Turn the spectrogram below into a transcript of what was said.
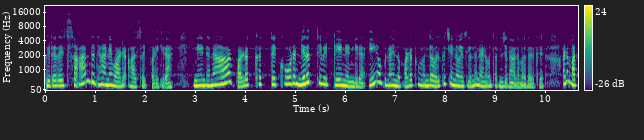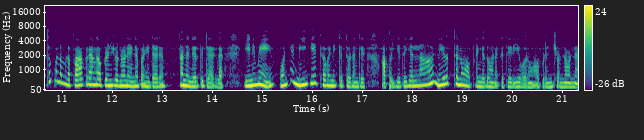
பிறரை சார்ந்து தானே வாழ ஆசைப்படுகிறார் நீண்ட நாள் பழக்கத்தை கூட நிறுத்திவிட்டேன் என்கிறார் ஏன் அப்படின்னா இந்த பழக்கம் வந்து அவருக்கு சின்ன வயசுலேருந்து நினைவு தெரிஞ்ச நாள் முதல்ல இருக்குது ஆனால் மற்றவங்க நம்மளை பார்க்குறாங்க அப்படின்னு சொன்னோன்னு என்ன பண்ணிட்டாரு? அந்த நிறுத்திட்டார்ல. இனிமே உன்னை நீயே கவனிக்க தொடங்கு. அப்போ எதையெல்லாம் நிறுத்தணும் அப்படிங்கிறது உனக்கு தெரிய வரும் அப்படின்னு சொன்னோன்னே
